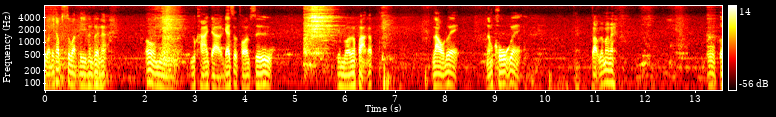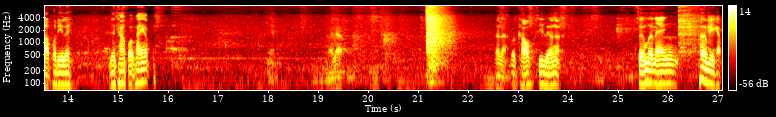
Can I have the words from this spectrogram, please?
สวัสดีครับ สวัสดีเพื่อนๆฮะโอ้มีลูกค้าจากยายสะทอนซื้อเอ็มร้อยมาฝากครับเหล้าด้วย น้ำโค้กด้วย กลับแล้วมั้งนะโอ้กลับพอดีเลย เดินทางปลอดภัยครับเนี่ยไปแล้วนั่นแหละรถเขาสีเหลืองอะ เสริมระแนงเพิ่มอีกครับ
